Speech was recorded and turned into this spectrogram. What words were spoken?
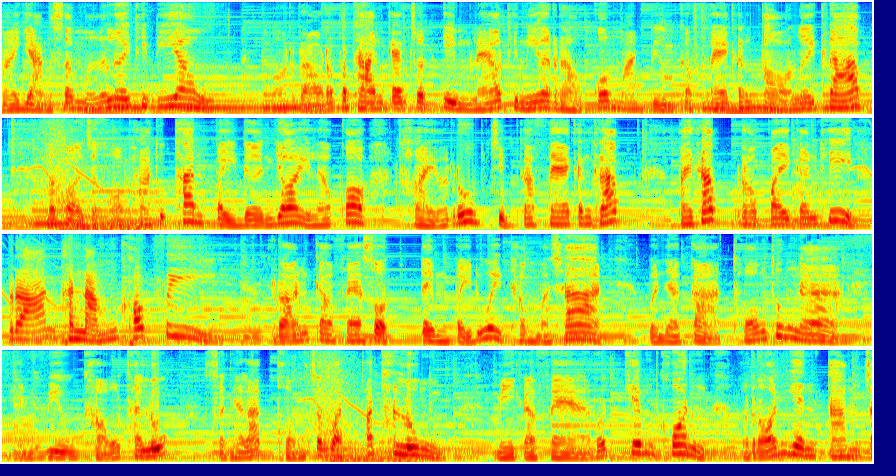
มาอย่างเสมอเลยทีเดียวพอเรารับประทานกันจนอิ่มแล้วทีนี้เราก็มาดื่มกาแฟกันต่อเลยครับมาต่อยจะขอพาทุกท่านไปเดินย่อยแล้วก็ถ่ายรูปจิบกาแฟกันครับ ไปครับเราไปกันที่ร้านขนำคอฟฟี่ร้านกาแฟสดเต็มไปด้วยธรรมชาติ บรรยากาศท้องทุ่งนา เห็นวิวเขาทะลุ สัญลักษณ์ของจังหวัดพัทลุง มีกาแฟรสเข้มข้น ร้อนเย็นตามใจ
